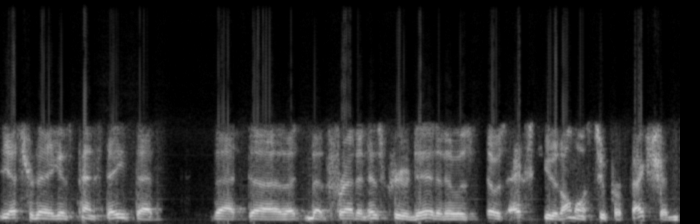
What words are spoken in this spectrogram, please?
yesterday against Penn State. That that, uh, that that Fred and his crew did, and it was it was executed almost to perfection.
